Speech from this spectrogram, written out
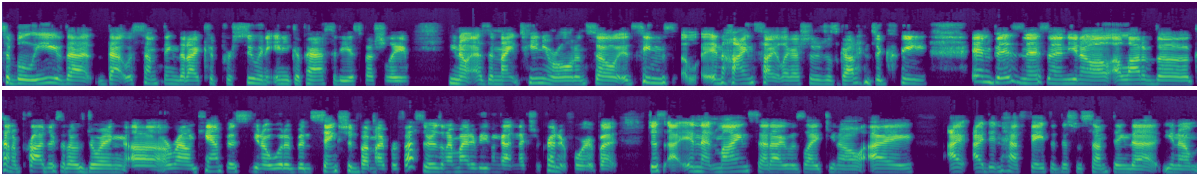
to believe that that was something that I could pursue in any capacity, especially, you know, as a 19 year old. And so it seems in hindsight like I should have just got a degree in business. And, you know, a, a lot of the kind of projects that I was doing uh, around campus, you know, would have been sanctioned by my professors and I might have even gotten extra credit for it. But just uh, in that mindset, I was like, you know, I, I, I didn't have faith that this was something that you know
